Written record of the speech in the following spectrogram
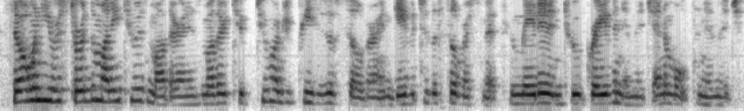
So when he restored the money to his mother, and his mother took two hundred pieces of silver and gave it to the silversmith, who made it into a graven image and a molten image,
